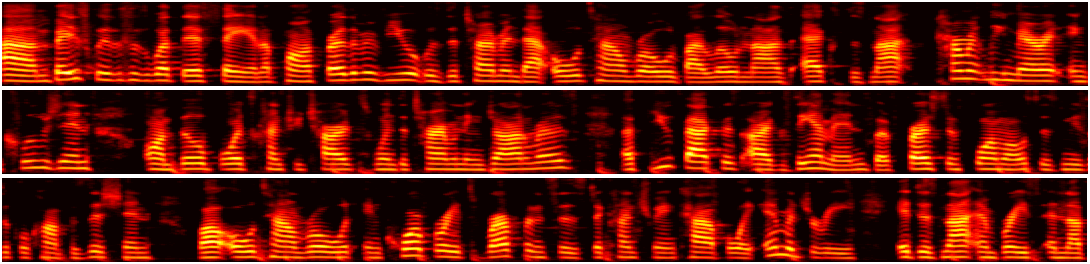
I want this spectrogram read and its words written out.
Um, basically, this is what they're saying. Upon further review, it was determined that Old Town Road by Lil Nas X does not currently merit inclusion on Billboard's country charts when determining genres. A few factors are examined, but first and foremost is musical composition. While Old Town Road incorporates references to country and cowboy imagery, it does not embrace enough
